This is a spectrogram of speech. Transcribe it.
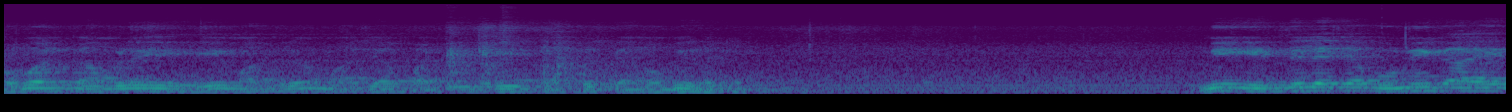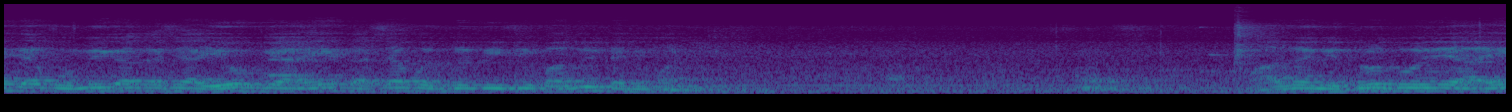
बबन कांबळे हे मात्र माझ्या पाठीशी सातत्यानं उभे राहिले. मी घेतलेल्या ज्या भूमिका आहेत त्या भूमिका कशा योग्य आहेत अशा पद्धतीची बाजू त्यांनी मांडली. माझं नेतृत्व जे आहे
